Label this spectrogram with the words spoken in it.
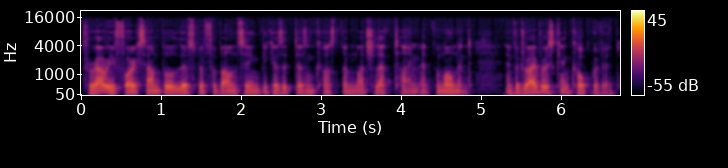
Ferrari, for example, lives with the bouncing because it doesn't cost them much lap time at the moment, and the drivers can cope with it.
